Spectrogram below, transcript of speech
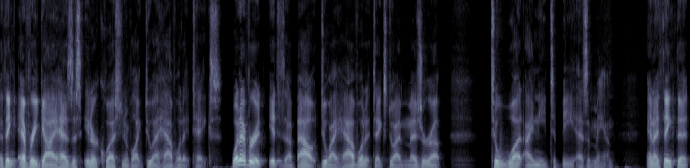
I think every guy has this inner question of like, do I have what it takes? Whatever it, it's about, do I have what it takes? Do I measure up to what I need to be as a man? And I think that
